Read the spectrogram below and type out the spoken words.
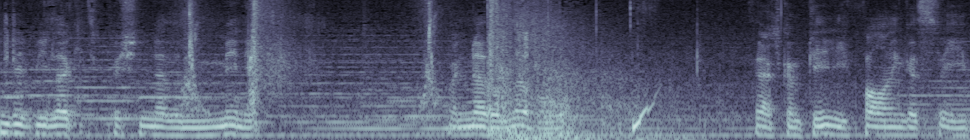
Think I'd be lucky to push another minute or another level without completely falling asleep.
